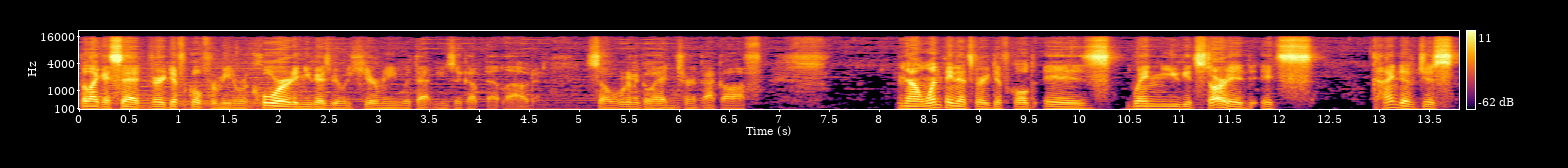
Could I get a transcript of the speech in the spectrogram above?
But like I said, very difficult for me to record and you guys be able to hear me with that music up that loud. So we're going to go ahead and turn it back off. Now one thing that's very difficult is when you get started, it's kind of just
